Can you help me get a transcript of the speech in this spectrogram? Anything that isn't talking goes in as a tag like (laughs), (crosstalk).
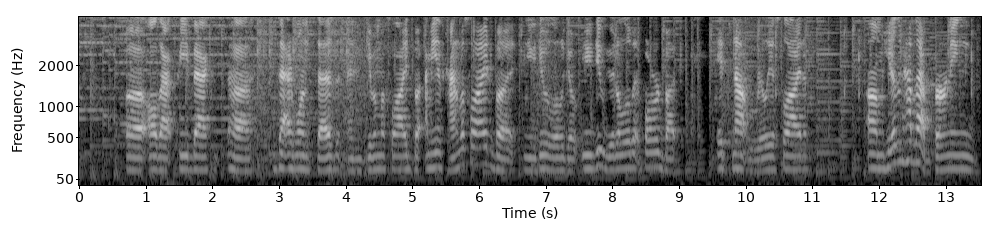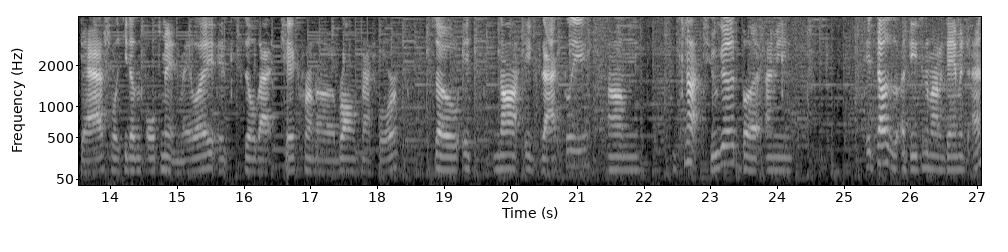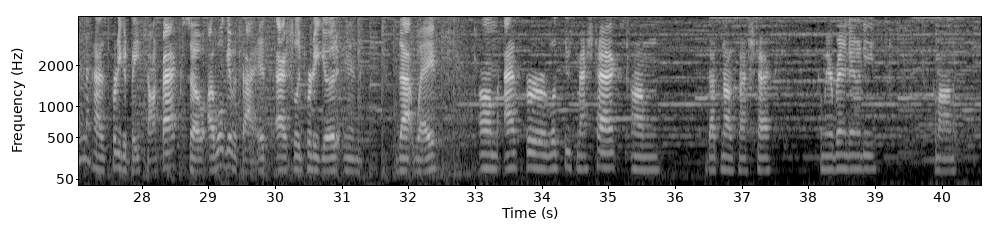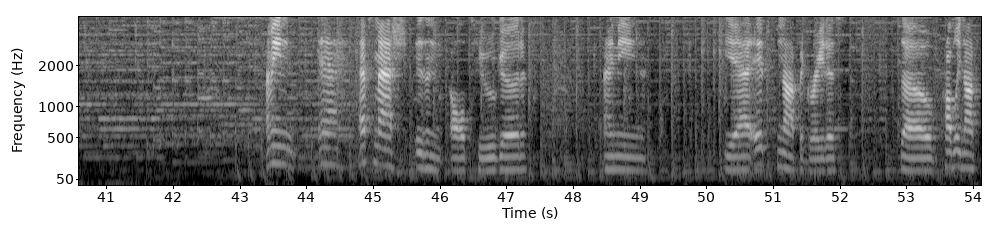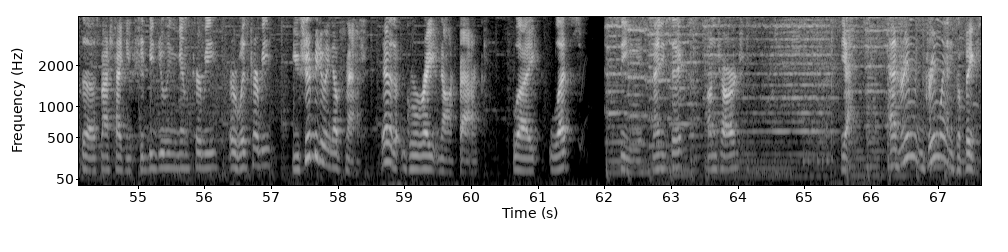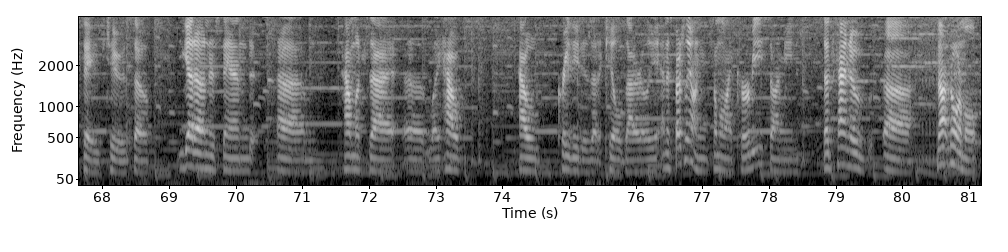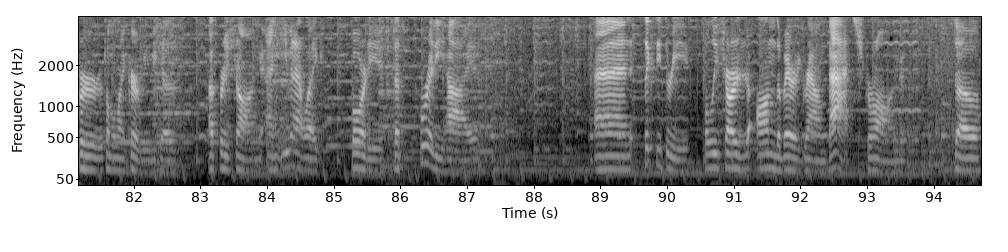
uh, all that feedback uh, that everyone says and give him a slide. But I mean, it's kind of a slide, but you do a little go, you do get a little bit forward, but it's not really a slide. Um, he doesn't have that burning dash like he doesn't Ultimate in Melee. It's still that kick from uh, Brawl and Smash 4. So it's not exactly, um, it's not too good, but I mean, it does a decent amount of damage and has pretty good base knockback, so I will give it that. It's actually pretty good in that way. Um, as for, let's do smash attacks, um, that's not a smash attack. Come here, Vanity. Come on. I mean, eh, F Smash isn't all too good. I mean, yeah, it's not the greatest. So, probably not the Smash attack you should be doing against Kirby, or with Kirby. You should be doing up Smash. It has a great knockback. Like, let's see. 96, uncharged. Yeah. And Dream Dreamland's a big stage, too, so you gotta understand um, how much that, uh, like how, how crazy it is that it killed that early, and especially on someone like Kirby. So I mean, that's kind of uh, not normal for someone like Kirby because that's pretty strong, and even at like 40, that's pretty high. And 63, fully charged on the very ground. That's strong. So,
